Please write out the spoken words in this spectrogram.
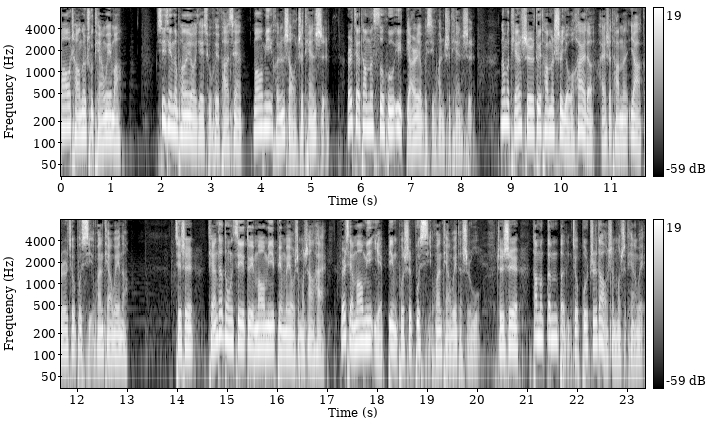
猫尝得出甜味吗？细心的朋友也许会发现，猫咪很少吃甜食，而且它们似乎一点儿也不喜欢吃甜食。那么，甜食对它们是有害的，还是它们压根儿就不喜欢甜味呢？其实，甜的东西对猫咪并没有什么伤害，而且猫咪也并不是不喜欢甜味的食物，只是它们根本就不知道什么是甜味。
